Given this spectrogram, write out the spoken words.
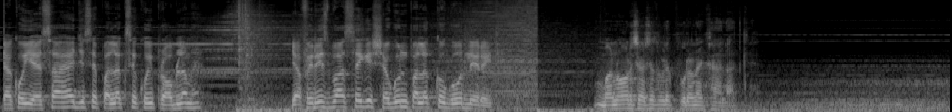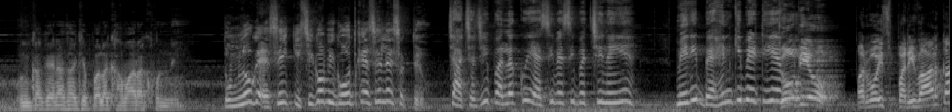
क्या कोई ऐसा है जिसे पलक से कोई प्रॉब्लम है? या फिर इस बात से कि शगुन पलक को गोद ले रही थी? मनोहर चाचा थोड़े पुराने ख्यालात के। उनका कहना था कि पलक हमारा खून नहीं। तुम लोग ऐसे ही किसी को भी गोद कैसे ले सकते हो? चाचा जी पलक कोई ऐसी वैसी बच्ची नहीं है। मेरी बहन की बेटी है जो भी हो पर वो इस परिवार का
